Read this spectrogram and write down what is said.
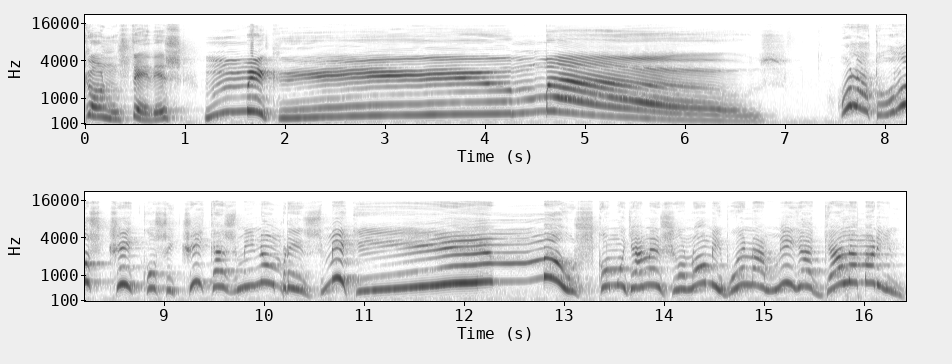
Con ustedes, Mickey Mouse. Hola a todos chicos y chicas, mi nombre es Mickey Mouse, como ya mencionó mi buena amiga Gala Marín.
